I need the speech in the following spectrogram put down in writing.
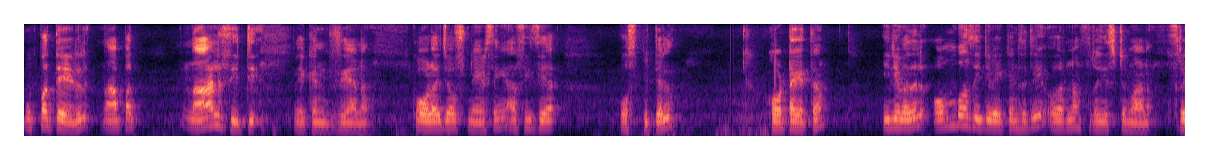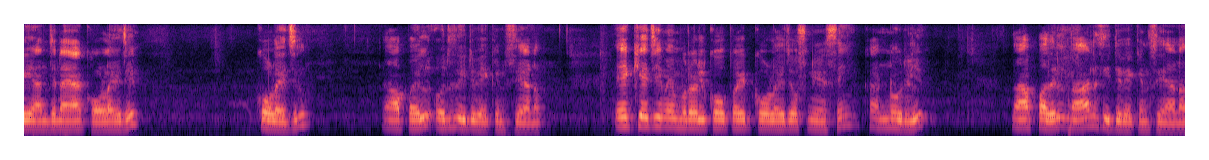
മുപ്പത്തേഴിൽ നാൽപ്പത് നാല് സീറ്റ് വേക്കൻസിയാണ് college of nursing Azeezia hospital കോട്ടയത്ത് ഇരുപതിൽ ഒമ്പത് സീറ്റ് വേക്കൻസി ഒരെണ്ണം ഫ്രീസ്റ്റുമാണ് ശ്രീ ആഞ്ജനേയ കോളേജ് കോളേജിൽ നാൽപ്പതിൽ ഒരു സീറ്റ് വേക്കൻസിയാണ് A K G memorial cooperative college of nursing കണ്ണൂരിൽ നാൽപ്പതിൽ നാല് സീറ്റ് വേക്കൻസിയാണ്.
